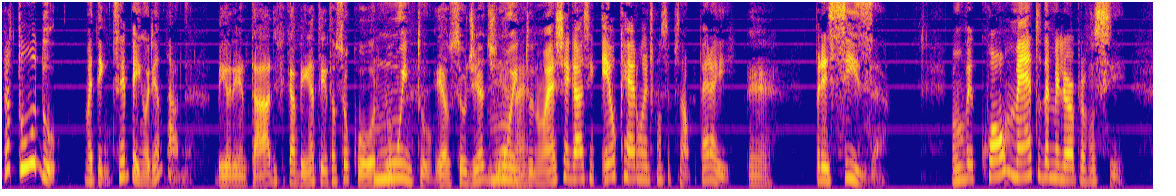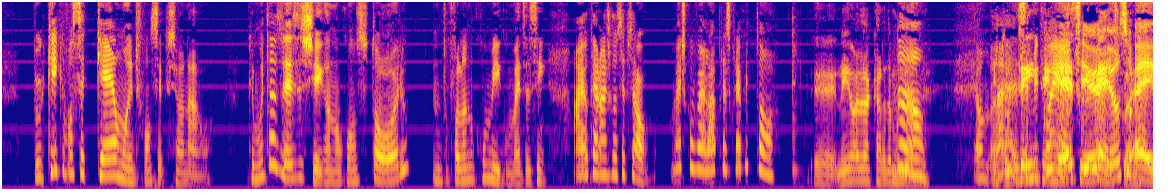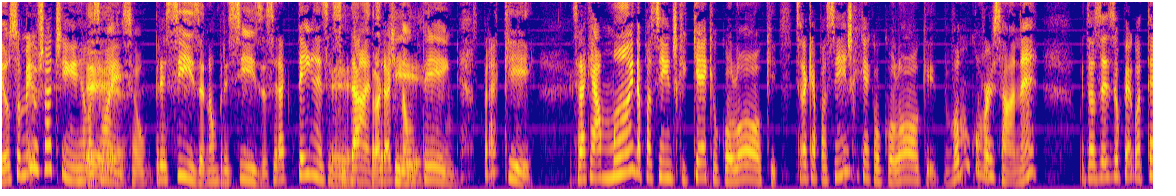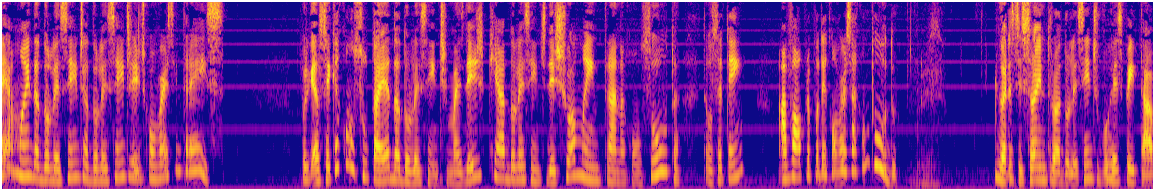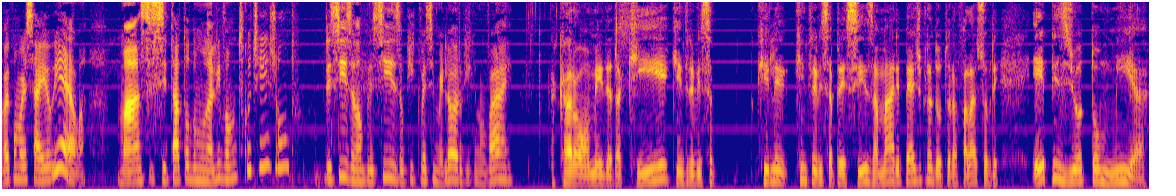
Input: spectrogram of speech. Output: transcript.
Pra tudo. Mas tem que ser bem orientada. Bem orientada e ficar bem atenta ao seu corpo. Muito. É o seu dia a dia, Muito. né? Não é chegar assim, eu quero um anticoncepcional. Peraí. É. Precisa. Vamos ver qual método é melhor pra você. Por que, que você quer um anticoncepcional? Porque muitas vezes chegam no consultório, não tô falando comigo, mas assim, ah, eu quero anticoncepcional. O médico vai lá, prescreve Tó. É, nem olha na cara da mulher. Não. né? Então, Tem ah, tudo- você tem- me tem conhece. médico e eu, eu médico, sou, né? é, eu sou meio chatinha em relação É. a isso. Precisa, não precisa? Será que tem necessidade? É, Será quê? que não tem? Pra quê? Será que é a mãe da paciente que quer que eu coloque? Será que é a paciente que quer que eu coloque? Vamos conversar, né? Muitas vezes eu pego até a mãe da adolescente, adolescente, a gente conversa em três. Porque eu sei que a consulta é da adolescente, mas desde que a adolescente deixou a mãe entrar na consulta, então você tem aval para poder conversar com tudo. Agora, se só entrou adolescente, vou respeitar, vai conversar eu e ela. Mas se tá todo mundo ali, vamos discutir junto. Precisa, não precisa? O que, que vai ser melhor, o que, que não vai? A Carol Almeida daqui, que entrevista, que, que entrevista precisa. Mari pede pra doutora falar sobre episiotomia.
